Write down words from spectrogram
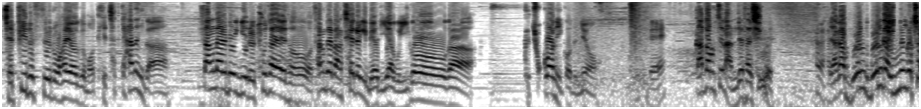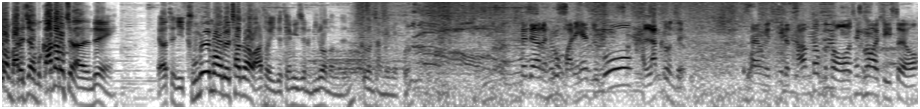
제피르스로 하여금 어떻게 찾게 하는가. 쌍날베기를 투자해서 상대방 체력이 몇 이하고 이거가 그 조건이 있거든요. 네. 까다롭진 않은데 사실. 약간 뭔, 뭔가 있는 것처럼 말했지만 뭐 까다롭진 않은데. 여하튼 이 두메머를 찾아와서 이제 데미지를 밀어넣는 그런 장면이었고요 최대한의 회복 많이 해주고 갈라크론드 사용했습니다. 다음 턴부터 생성할 수 있어요.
